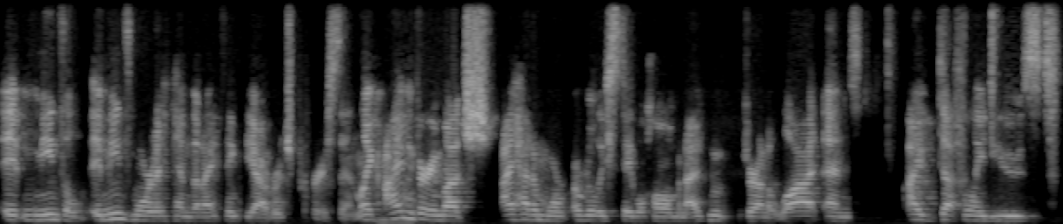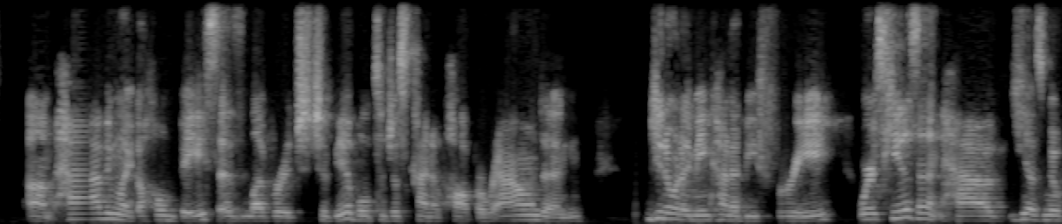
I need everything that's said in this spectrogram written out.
it means a, it means more to him than I think the average person. Like I'm very much I had a more a really stable home and I've moved around a lot and I've definitely used um, having like a home base as leverage to be able to just kind of hop around and you know what I mean, kind of be free. Whereas he doesn't have he has no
